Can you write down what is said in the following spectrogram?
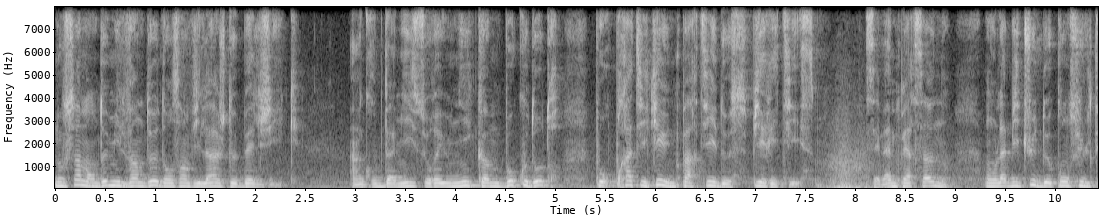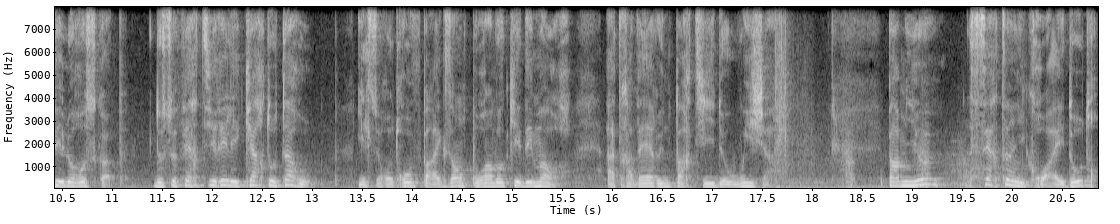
Nous sommes en 2022 dans un village de Belgique. Un groupe d'amis se réunit comme beaucoup d'autres pour pratiquer une partie de spiritisme. Ces mêmes personnes ont l'habitude de consulter l'horoscope, de se faire tirer les cartes au tarot. Ils se retrouvent par exemple pour invoquer des morts à travers une partie de Ouija. Parmi eux, certains y croient et d'autres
